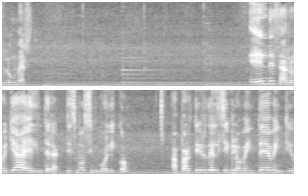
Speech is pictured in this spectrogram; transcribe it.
Bloomer, él desarrolla el interactismo simbólico a partir del siglo XX-XXI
